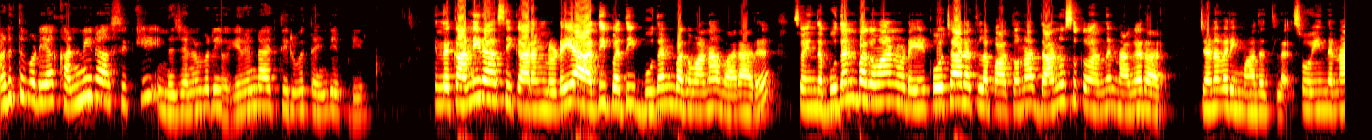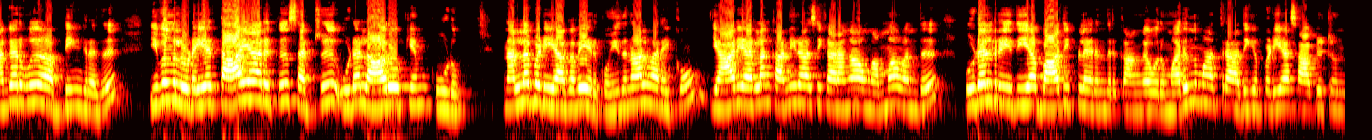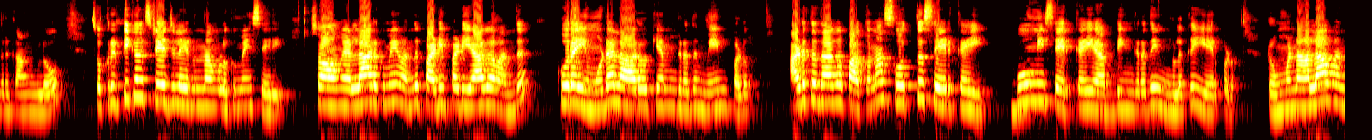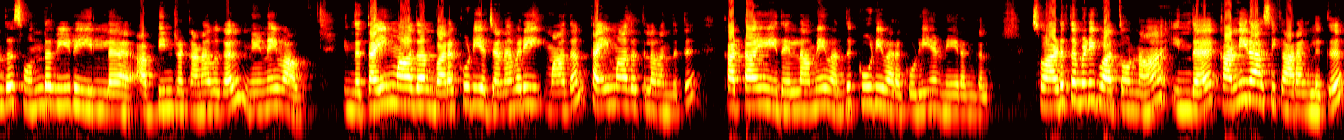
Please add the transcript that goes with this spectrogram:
அடுத்தபடியாக கன்னிராசிக்கு இந்த ஜனவரி இரண்டாயிரத்தி இருபத்தைந்து எப்படி இருக்கும்? இந்த கன்னிராசிக்காரங்களுடைய அதிபதி புதன் பகவானா வராரு. ஸோ இந்த புதன் பகவானுடைய கோச்சாரத்துல பார்த்தோம்னா தனுசுக்கு வந்து நகரார் ஜனவரி மாதத்துல. ஸோ இந்த நகர்வு அப்படிங்கிறது இவங்களுடைய தாயாருக்கு சற்று உடல் ஆரோக்கியம் கூடும். நல்லபடியாகவே இருக்கும். இது நாள் வரைக்கும் யார் யாரெல்லாம் கன்னிராசிக்காரங்க அவங்க அம்மா வந்து உடல் ரீதியாக பாதிப்பில் இருந்திருக்காங்க ஒரு மருந்து மாத்திரை அதிகப்படியாக சாப்பிட்டுட்டு இருந்திருக்காங்களோ ஸோ கிரிட்டிக்கல் ஸ்டேஜில் இருந்தவங்களுக்குமே சரி. ஸோ அவங்க எல்லாருக்குமே வந்து படிப்படியாக வந்து குறையும். உடல் ஆரோக்கியம்ங்கிறது மேம்படும். அடுத்ததாக பார்த்தோம்னா சொத்து சேர்க்கை பூமி சேர்க்கை அப்படிங்கிறது உங்களுக்கு ஏற்படும். ரொம்ப நாளாக வந்து சொந்த வீடு இல்லை அப்படின்ற கனவுகள் நினைவாகும். இந்த தை மாதம் வரக்கூடிய ஜனவரி மாதம் தை மாதத்தில் வந்துட்டு கட்டாயம் இது எல்லாமே வந்து கூடி வரக்கூடிய நேரங்கள். ஸோ அடுத்தபடி பார்த்தோம்னா இந்த கன்னிராசிக்காரங்களுக்கு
